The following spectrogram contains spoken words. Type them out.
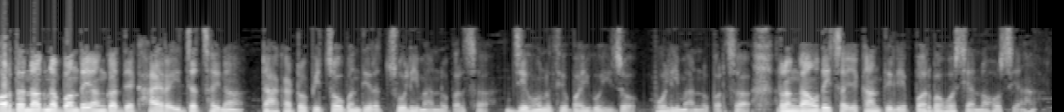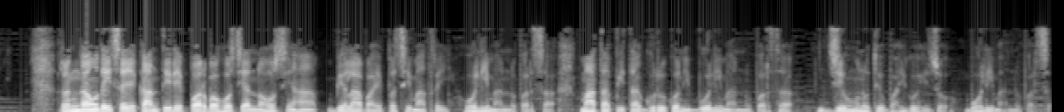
अर्धनग्न बन्दै अङ्ग देखाएर इज्जत छैन। ढाका टोपी चौबन्दी र चोली मान्नुपर्छ। जे हुनु थियो भइगयो हिजो भोलि मान्नुपर्छ। रङ्गाउँदैछ एकान्तीले पर्व होस् या नहोस् यहाँ। रङ्गाउँदैछ एकान्तीले पर्व होस् या नहोस् यहाँ बेला भएपछि मात्रै होली मान्नुपर्छ। मातापिता गुरुको नि बोली मान्नुपर्छ। जे हुनु त्यो भइगयो हिजो भोलि मान्नुपर्छ।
